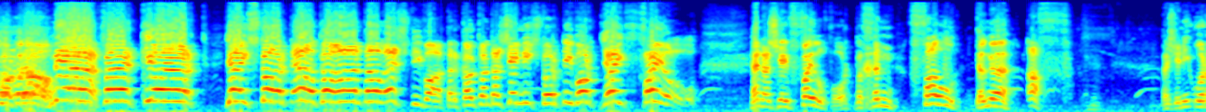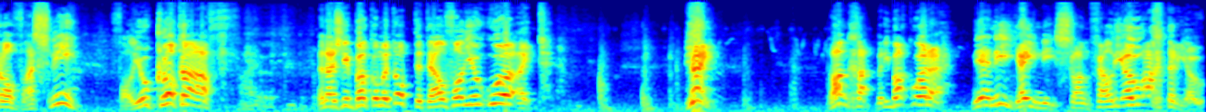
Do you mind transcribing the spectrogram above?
Korporaal. Nee, verkeerd. Jy stort elke aand al is die water koud want as jy nie stort nie word jy vuil. En as jy vuil word, begin val dinge af. As jy nie oral was nie, val jou klokke af. En as jy buig om dit op te tel, val jou oë uit. Jy! Lang gat met die bakore. Nee, nie jy nie, slangvel, die ou agter jou.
